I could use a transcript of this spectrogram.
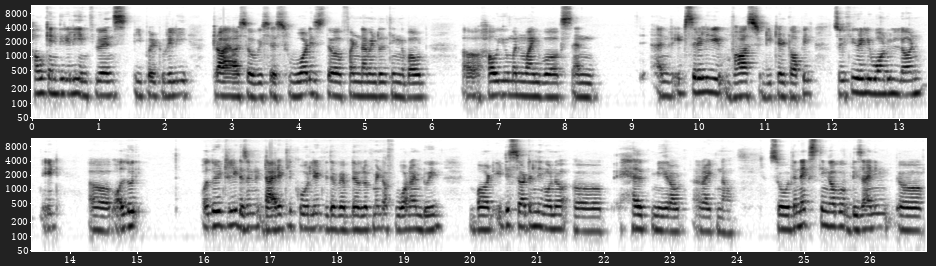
how can we really influence people to really try our services, what is the fundamental thing about uh, how human mind works? And and it's really vast detailed topic. So if you really want to learn it uh, although although it really doesn't directly correlate with the web development of what I'm doing but it is certainly going to uh, help me out right now. So the next thing about designing uh,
